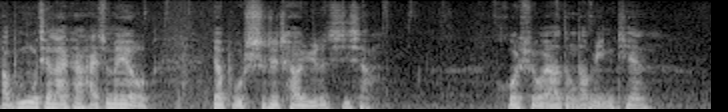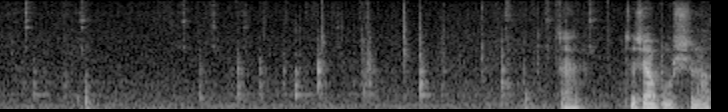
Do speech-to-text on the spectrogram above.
好，不，目前来看还是没有要捕食这条鱼的迹象。或许我要等到明天。这是要捕食吗？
